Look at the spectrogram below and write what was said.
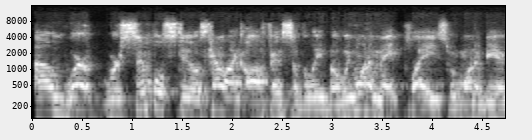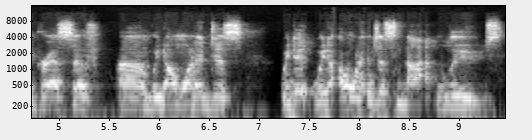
Um, we're we're simple still. It's kind of like offensively, but we want to make plays. We want to be aggressive. Um, we don't want to just we did we don't want to just not lose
